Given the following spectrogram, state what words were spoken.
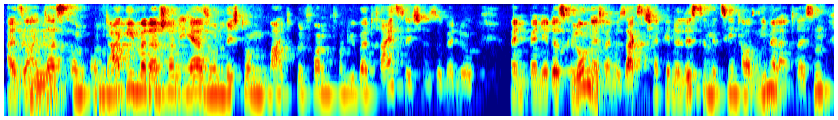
also mhm. das, und, und da gehen wir dann schon eher so in Richtung Multiple von, von über 30. Also wenn du, wenn, wenn dir das gelungen ist, wenn du sagst, ich habe hier eine Liste mit 10.000 E-Mail-Adressen,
